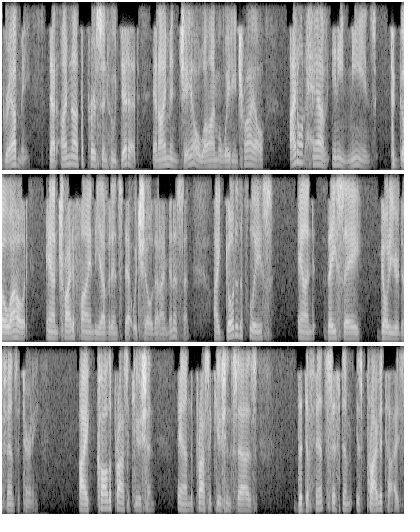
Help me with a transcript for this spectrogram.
grab me, that I'm not the person who did it and I'm in jail while I'm awaiting trial, I don't have any means to go out and try to find the evidence that would show that I'm innocent. I go to the police and they say, go to your defense attorney. I call the prosecution, and the prosecution says the defense system is privatized.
